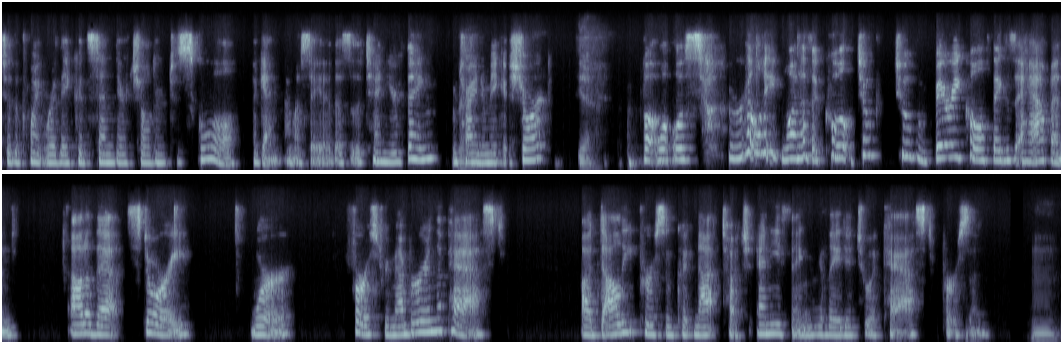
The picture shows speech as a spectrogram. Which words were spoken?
to the point where they could send their children to school. Again, I must say that this is a 10 year thing. I'm right. trying to make it short. Yeah. But what was really one of the cool, two, two very cool things that happened out of that story were first, remember in the past, a Dalit person could not touch anything related to a caste person. Mm.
